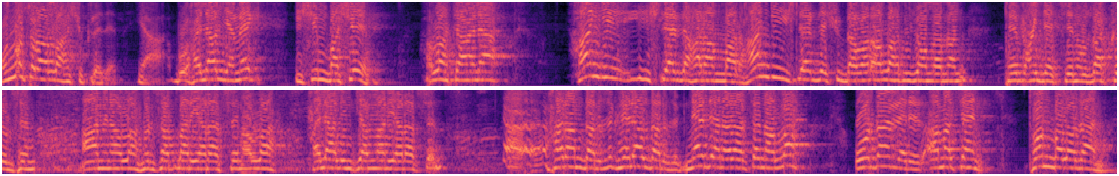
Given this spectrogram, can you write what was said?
Ondan sonra Allah'a şükredin. Ya bu helal yemek işin başı. Allah Teala hangi işlerde haram var, hangi işlerde şüphe var Allah bizi onlardan teb'id etsin, uzak kılsın. Amin Allah fırsatlar yaratsın. Allah helal imkanlar yaratsın. Ya, haram da rızık, helal da rızık. Nereden ararsan Allah oradan verir. Ama sen tombaladan,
